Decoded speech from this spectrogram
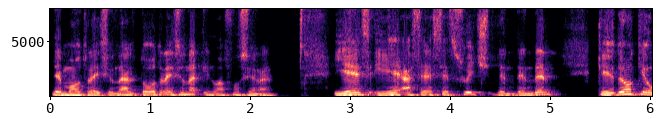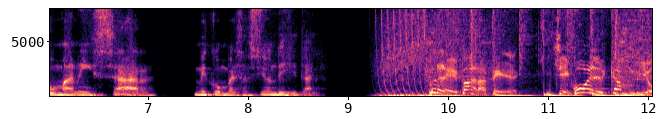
de modo tradicional, todo tradicional, y no va a funcionar. Y es, y es hacer ese switch de entender que yo tengo que humanizar mi conversación digital. Prepárate, llegó el cambio.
